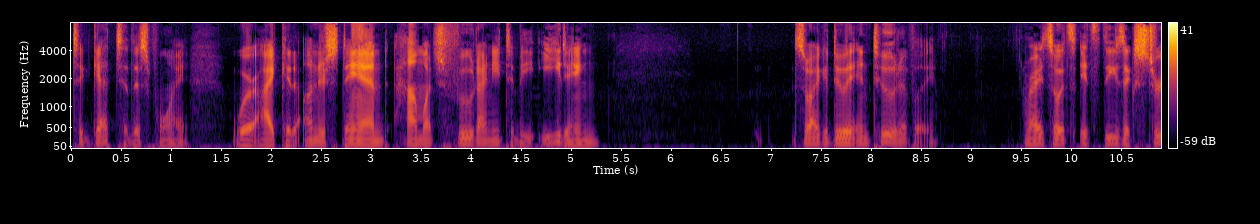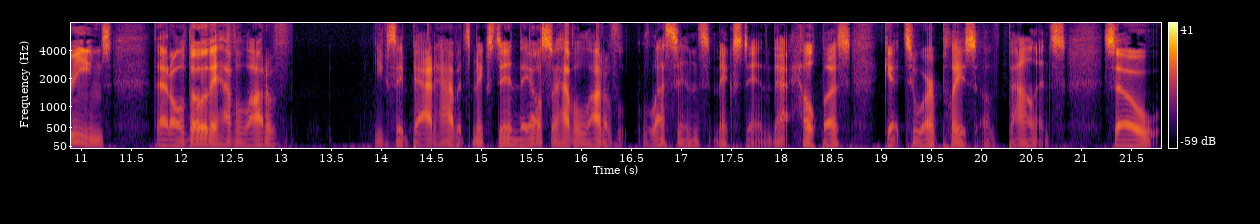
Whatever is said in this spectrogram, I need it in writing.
to get to this point where I could understand how much food I need to be eating so I could do it intuitively. Right? So it's it's these extremes that although they have a lot of you could say bad habits mixed in, they also have a lot of lessons mixed in that help us get to our place of balance. So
